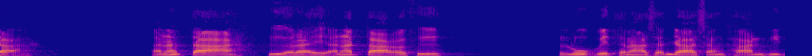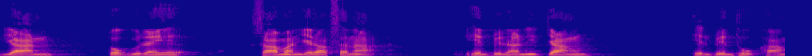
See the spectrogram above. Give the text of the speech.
ตาอนัตตาคืออะไร อนัตตาก็คือ รูปเวทนาสัญญาสังขารวิญญาณ ตกอยู่ในสามัญลักษณะ เห็นเป็นอนิจจัง เห็นเป็นทุกขัง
